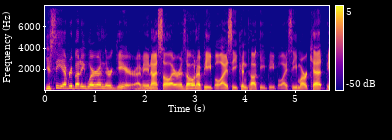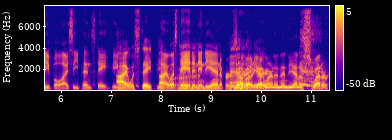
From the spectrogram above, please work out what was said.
you see everybody wearing their gear. I mean, I saw Arizona people, I see Kentucky people, I see Marquette people, I see Penn State people, Iowa State people. Iowa State, and uh-huh. Indiana person. How about right a guy here. wearing an Indiana sweater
